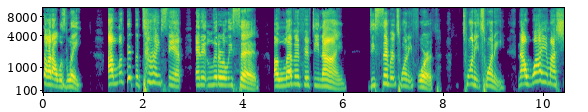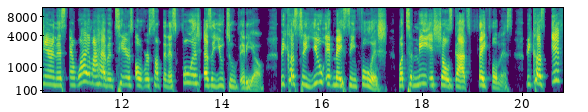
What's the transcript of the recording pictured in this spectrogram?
thought I was late. I looked at the timestamp and it literally said 11:59 December 24th, 2020. Now, why am I sharing this and why am I having tears over something as foolish as a YouTube video? Because to you, it may seem foolish, but to me, it shows God's faithfulness. Because if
